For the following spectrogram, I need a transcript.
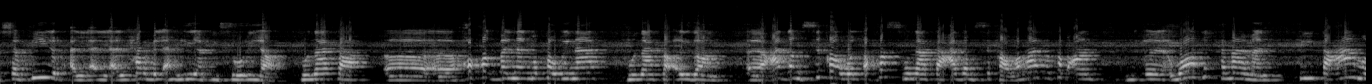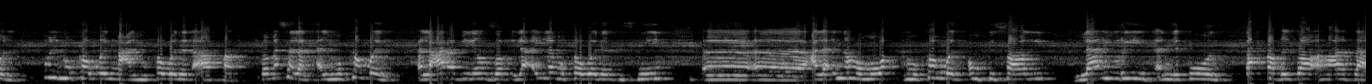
سفير الحرب الأهلية في سوريا، هناك حقد بين المكونات، هناك أيضا عدم ثقة والأخص هناك عدم ثقة. وهذا طبعا واضح تماما في تعامل كل مكون مع المكون الآخر، فمثلا المكون العربي ينظر إلى أي مكون اسمي على إنه مكون انفصالي. لا يريد أن يكون تحت غطاء هذا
